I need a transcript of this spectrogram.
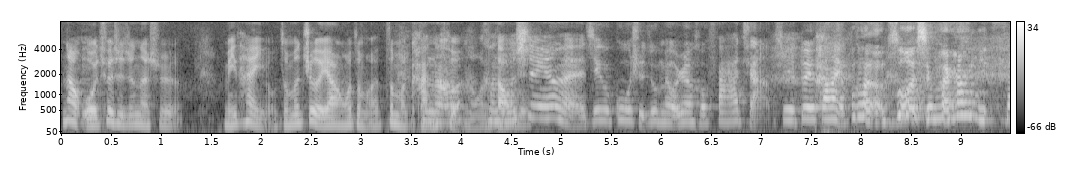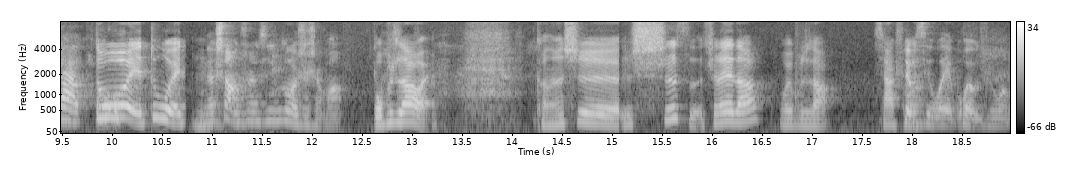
那我确实真的是没太有，怎么这样？我怎么这么坎坷呢？我可能是因为这个故事就没有任何发展，所以对方也不可能做什么让你下头。对对，你的上升星座是什么？我不知道哎，可能是狮子之类的，我也不知道，瞎说。对不起，，我也不会，我就去问问。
